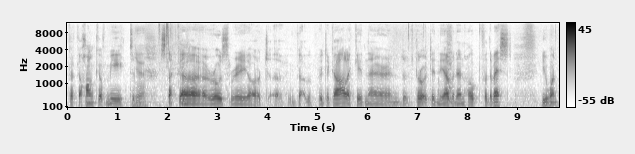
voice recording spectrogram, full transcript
stuck a hunk of meat, and Yeah. stuck uh, rosemary or uh, got a bit of garlic in there, and throw it in the oven and hope for the best. You want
